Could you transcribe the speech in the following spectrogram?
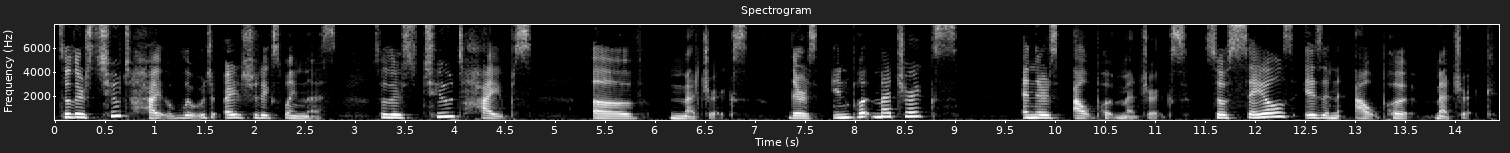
so there's two types, which I should explain this. So there's two types of metrics there's input metrics and there's output metrics. So sales is an output metric.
